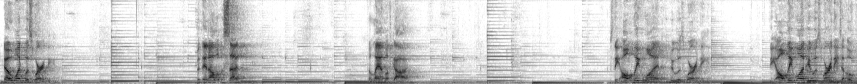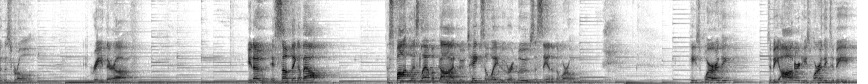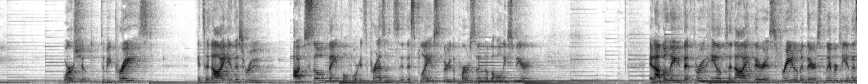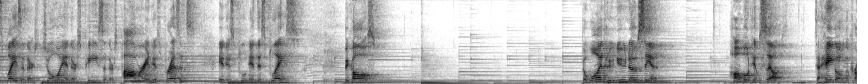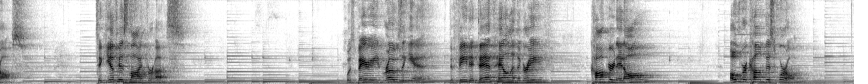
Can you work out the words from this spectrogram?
No one was worthy. But then all of a sudden, the Lamb of God was the only one who was worthy. The only one who was worthy to open the scroll and read thereof. You know, it's something about the spotless Lamb of God who takes away, who removes the sin of the world. He's worthy to be honored, He's worthy to be worshiped, to be praised. And tonight in this room, I'm so thankful for His presence in this place through the person of the Holy Spirit. And I believe that through him tonight there is freedom and there's liberty in this place and there's joy and there's peace and there's power in his presence in his in this place. Because the one who knew no sin humbled himself to hang on the cross to give his life for us was buried, rose again, defeated death, hell, and the grave, conquered it all, overcome this world.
